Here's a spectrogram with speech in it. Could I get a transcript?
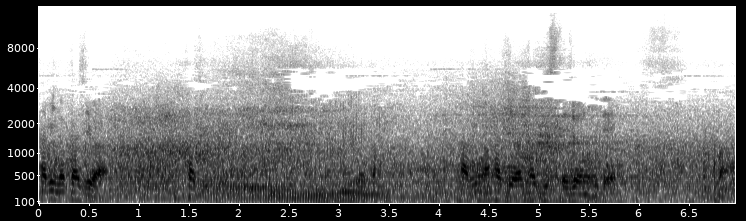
旅の火事は火事旅の恥はタキストジョニーで、まあ、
